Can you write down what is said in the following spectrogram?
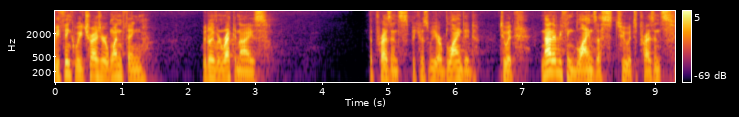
We think we treasure one thing, we don't even recognize the presence because we are blinded to it. Not everything blinds us to its presence.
